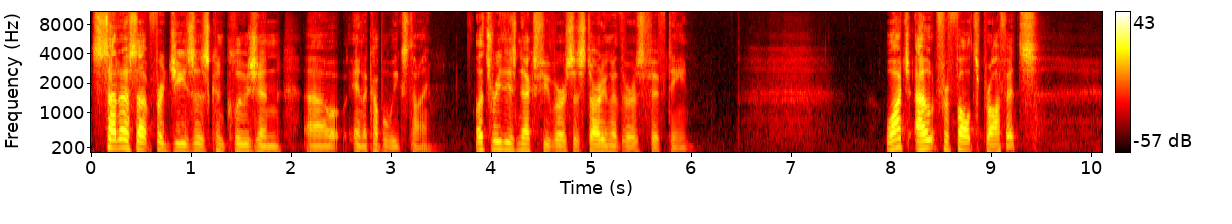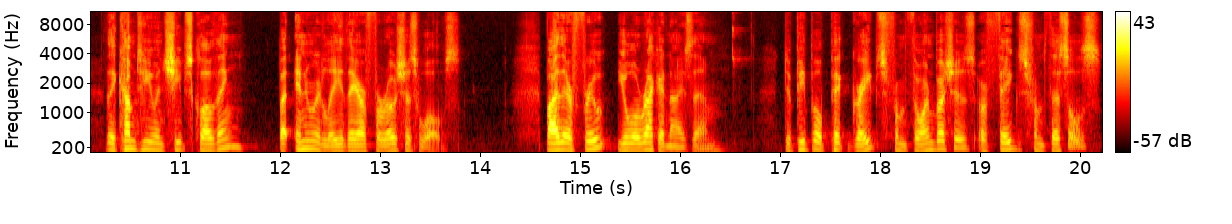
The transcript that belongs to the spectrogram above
set us up for Jesus' conclusion uh, in a couple weeks' time. Let's read these next few verses, starting with verse 15. Watch out for false prophets. They come to you in sheep's clothing, but inwardly they are ferocious wolves. By their fruit you will recognize them. Do people pick grapes from thorn bushes or figs from thistles?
